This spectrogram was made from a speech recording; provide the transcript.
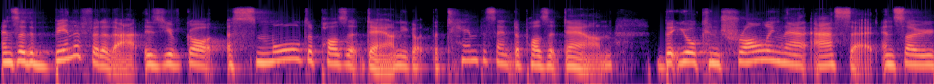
And so the benefit of that is you've got a small deposit down, you've got the 10% deposit down, but you're controlling that asset. And so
